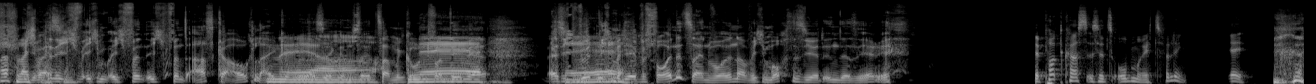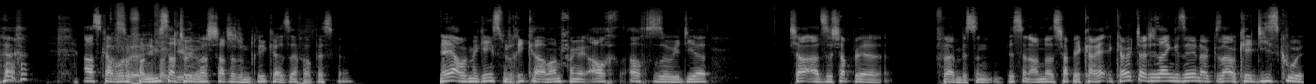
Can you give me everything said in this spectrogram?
Na, vielleicht ich weiß nicht, ich, ich, ich finde ich find Asuka auch like, Nee, aus irgendeinem seltsamen Grund, von Nee. dem her. Also ich würde nicht Nee. mit ihr befreundet sein wollen, aber ich mochte sie halt in der Serie. Der Podcast ist jetzt oben rechts verlinkt. Yay. Asuka Ach so, wurde ja, von Misato überschattet und Rika ist einfach besser. Naja, aber mir ging es mit Rika am Anfang auch, auch so wie dir. Ich, also ich habe mir vielleicht ein bisschen, ein bisschen anders. Ich habe ihr Char Character Design gesehen und habe gesagt, okay, die ist cool.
